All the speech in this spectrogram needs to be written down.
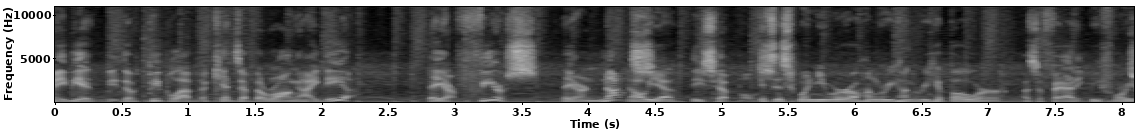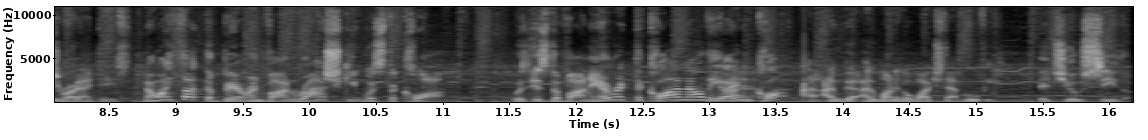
Maybe it, the people have the kids have the wrong idea. They are fierce. They are nuts. Oh, yeah. These hippos. Is this when you were a hungry, hungry hippo, or as a fatty before That's your right. fat days? Now I thought the Baron von Raschke was the claw. Was is the Von Erich the claw now? The Iron Claw? I, I'm. go- I want to go watch that movie. Did you see the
